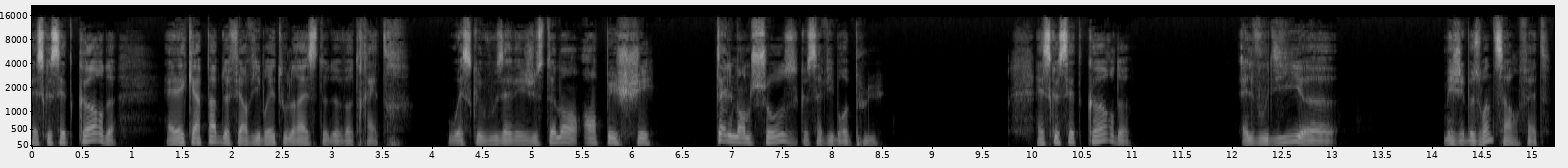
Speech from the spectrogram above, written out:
Est-ce que cette corde, elle est capable de faire vibrer tout le reste de votre être? Ou est-ce que vous avez justement empêché tellement de choses que ça vibre plus? Est-ce que cette corde, elle vous dit euh, mais j'ai besoin de ça en fait.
